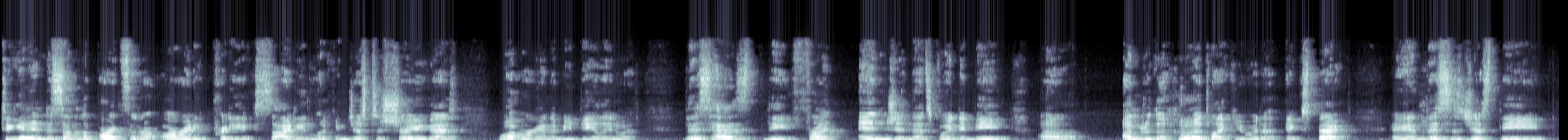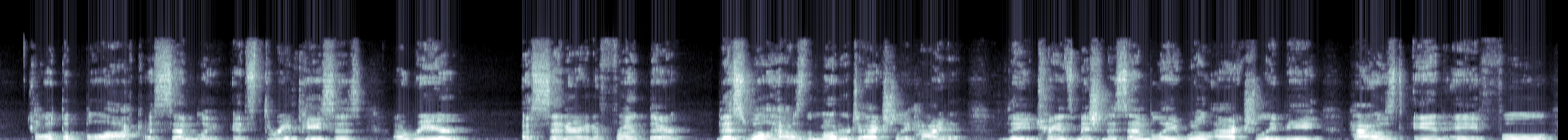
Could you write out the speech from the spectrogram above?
To get into some of the parts that are already pretty exciting looking, just to show you guys what we're going to be dealing with. This has the front engine that's going to be uh, under the hood like you would expect. And this is just the, call it the block assembly. It's three pieces, a rear, a center, and a front there. This will house the motor to actually hide it. The transmission assembly will actually be housed in a full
